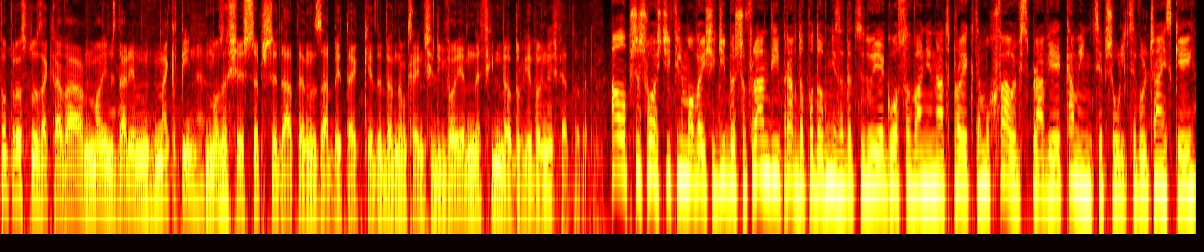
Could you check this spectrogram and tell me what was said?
po prostu zakrawa moim zdaniem na kpinę. Może się jeszcze przyda ten zabytek, kiedy będą kręcili wojenne filmy o II wojnie światowej. A o przyszłości filmowej siedziby Szuflandii prawdopodobnie zadecyduje głosowanie nad projektem uchwały w sprawie kamienicy przy ulicy Wulczańskiej.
